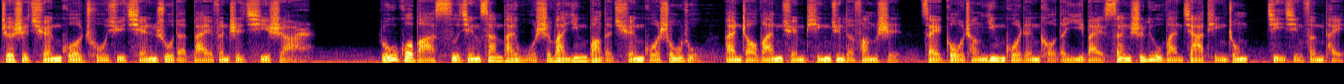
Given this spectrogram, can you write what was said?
这是全国储蓄钱数的百分之七十二。如果把四千三百五十万英镑的全国收入按照完全平均的方式，在构成英国人口的一百三十六万家庭中进行分配，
